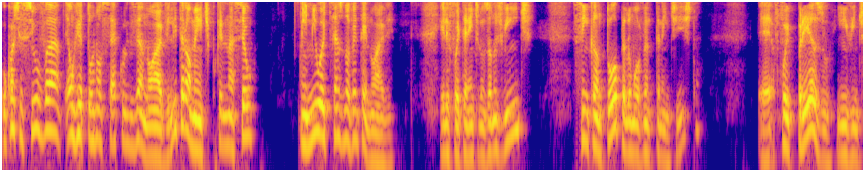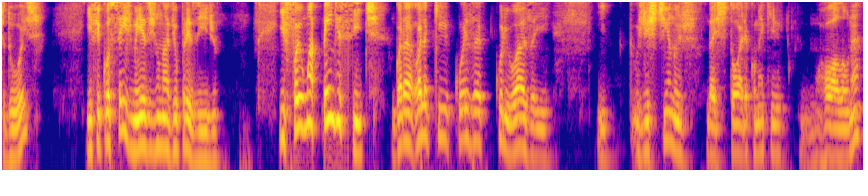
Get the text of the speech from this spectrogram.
O Costa Silva é um retorno ao século XIX, literalmente, porque ele nasceu em 1899. Ele foi tenente nos anos 20, se encantou pelo movimento tenentista, é, foi preso em 22 e ficou seis meses no navio presídio. E foi um apendicite. Agora, olha que coisa curiosa e, e os destinos da história, como é que rolam, né?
